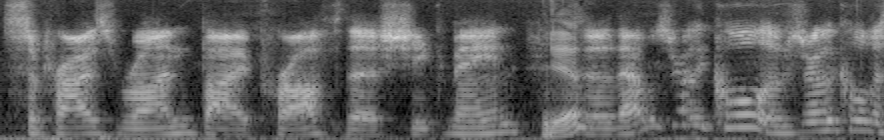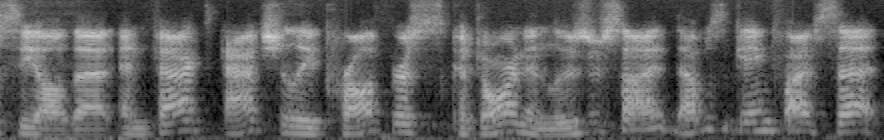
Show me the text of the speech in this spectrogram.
surprise run by Prof, the Sheik main. Yeah. So that was really cool. It was really cool to see all that. In fact, actually, Prof versus Kodorin in loser side, that was a game five set.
